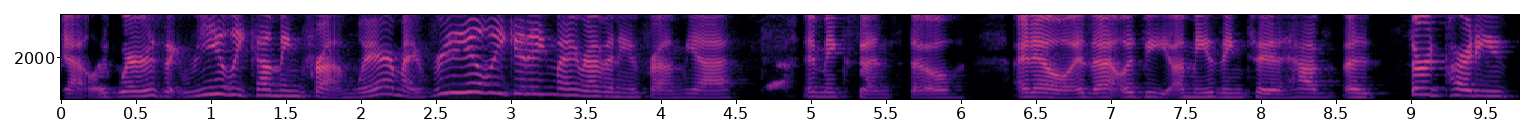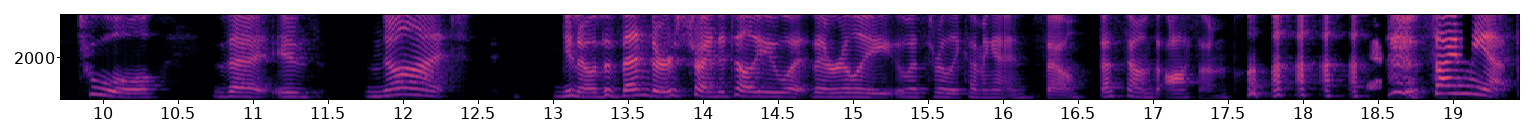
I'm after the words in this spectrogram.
Yeah, like where is it really coming from? Where am I really getting my revenue from? Yeah, it makes sense though. I know that would be amazing to have a third party tool that is not, you know, the vendors trying to tell you what they're really what's really coming in. So that sounds awesome. Sign me up.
